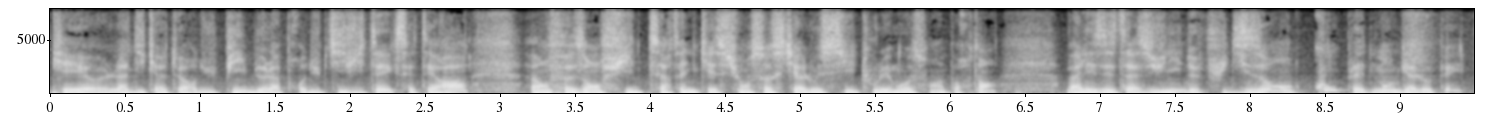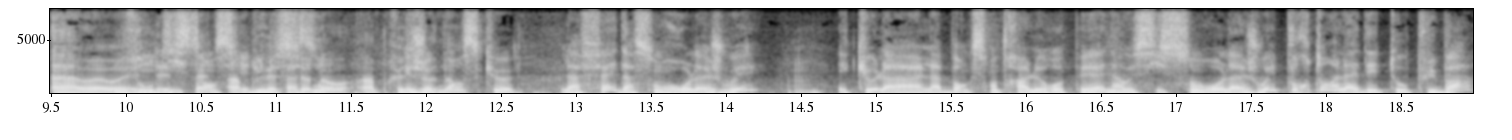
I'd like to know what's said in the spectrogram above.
qui est l'indicateur du PIB, de la productivité, etc., en faisant fi de certaines questions sociales aussi, tous les mots sont importants, bah, les États-Unis, depuis dix ans, ont complètement galopé. Ah ouais, ouais, Ils ont distancié d'une façon. Et je pense que la Fed a son rôle à jouer et que la, la Banque Centrale Européenne a aussi son rôle à jouer. Pourtant, elle a des taux plus bas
